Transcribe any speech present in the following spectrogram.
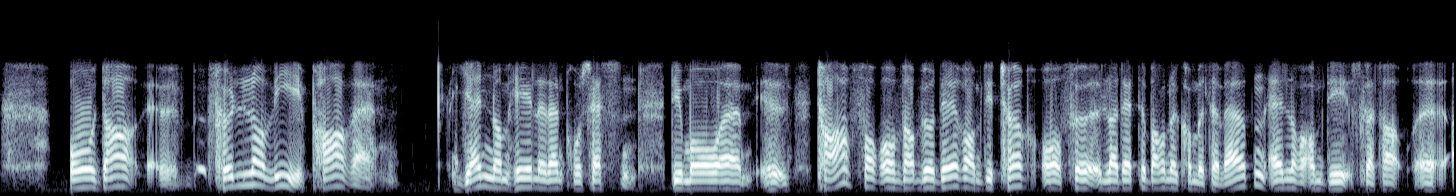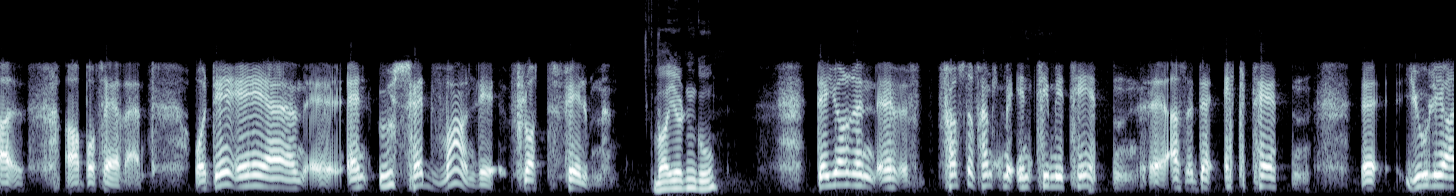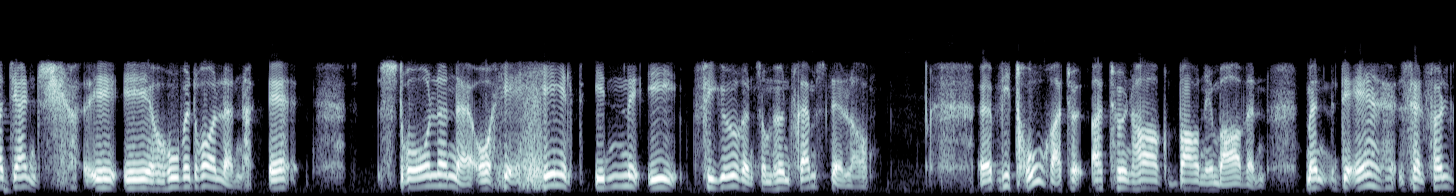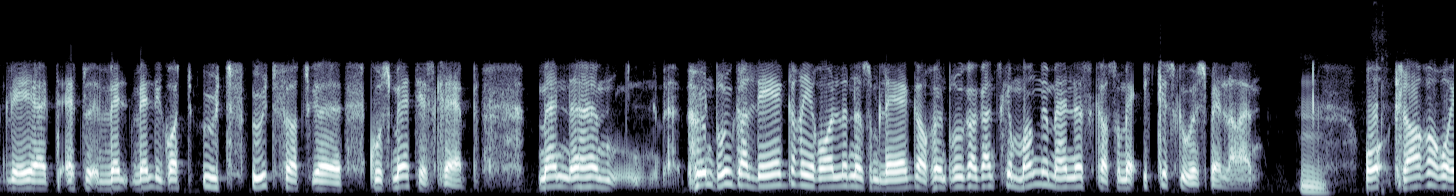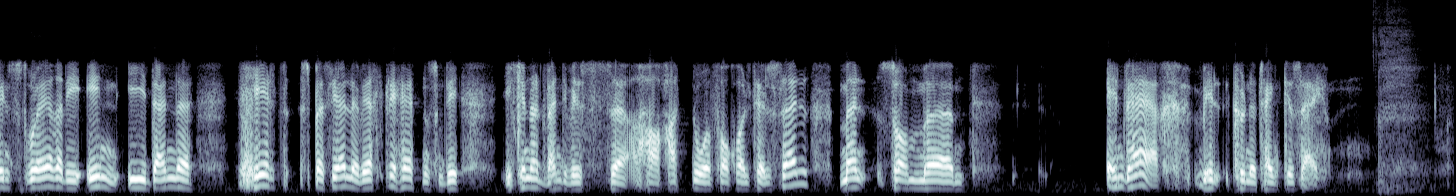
Og da eh, følger vi paret gjennom hele den prosessen de må eh, ta for å vurdere om de tør å la dette barnet komme til verden, eller om de skal ta, eh, abortere. Og det er eh, en usedvanlig flott film. Hva gjør den god? Det gjør den først og fremst med intimiteten, altså det ektheten. Julia Jentsch i, i hovedrollen er strålende og he helt inne i figuren som hun fremstiller. Eh, vi tror at, at, hun har barn i maven, men det er selvfølgelig et, et veld, veldig godt ut, utført uh, kosmetisk grep. Men uh, hun bruker leger i rollene som leger. Hun bruker ganske mange mennesker som er ikke-skuespillere. Mm. Og klarer å instruere dem inn i denne helt spesielle virkeligheten som de ikke nødvendigvis uh, har hatt noe forhold til selv, men som uh, enhver vil kunne tenke seg.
